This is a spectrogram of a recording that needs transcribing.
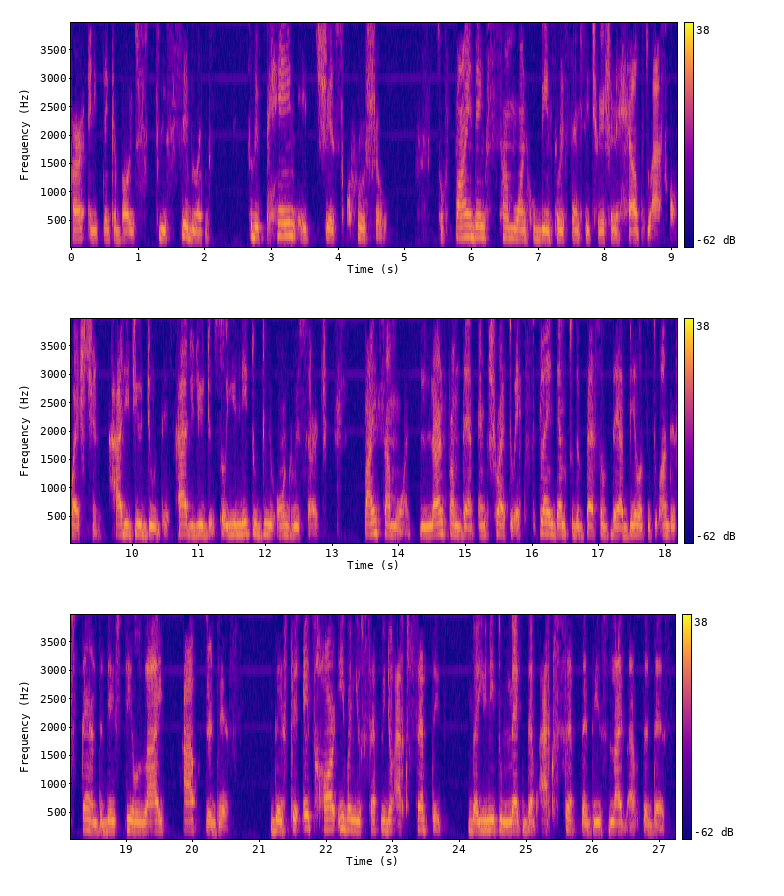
her, and you think about your, your siblings. So the pain is just crucial. So finding someone who been through the same situation help to ask questions. How did you do this? How did you do? So you need to do your own research. Find someone, learn from them, and try to explain them to the best of their ability to understand that they still life after this. They still. It's hard even yourself. You don't accept it, but you need to make them accept that this life after this.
